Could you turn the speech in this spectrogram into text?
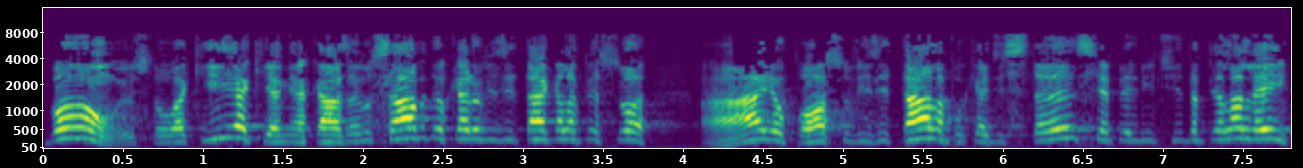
Bom, eu estou aqui, aqui é a minha casa no sábado, eu quero visitar aquela pessoa. Ah, eu posso visitá-la porque a distância é permitida pela lei.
